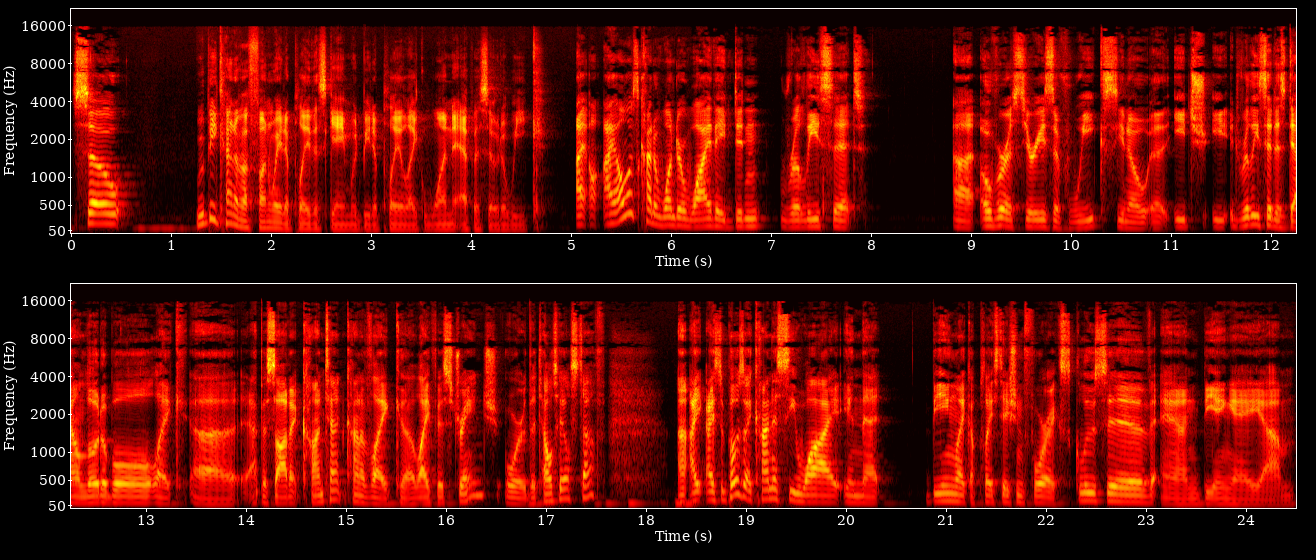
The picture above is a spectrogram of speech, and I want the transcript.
So Would be kind of a fun way to play this game would be to play like one episode a week. I, I almost kind of wonder why they didn't release it uh, over a series of weeks. You know, uh, each it release it as downloadable, like uh, episodic content, kind of like uh, Life is Strange or the Telltale stuff. Uh, I, I suppose I kind of see why in that being like a PlayStation 4 exclusive and being a um,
